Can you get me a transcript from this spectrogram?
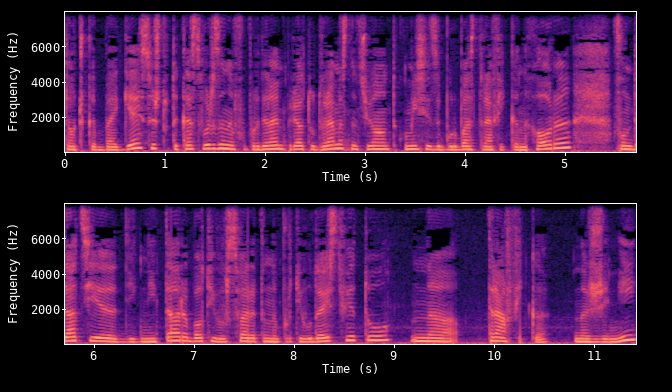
.bg, също така свързана в определен период от време с Националната комисия за борба с трафика на хора. Фундация Дигнита работи в сферата на противодействието на трафика на жени.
